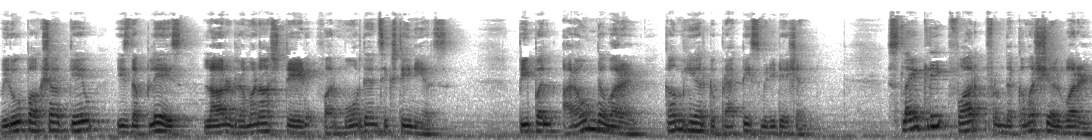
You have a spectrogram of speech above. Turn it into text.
Virupaksha cave is the place Lord Ramana stayed for more than 16 years. People around the world come here to practice meditation. Slightly far from the commercial world,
